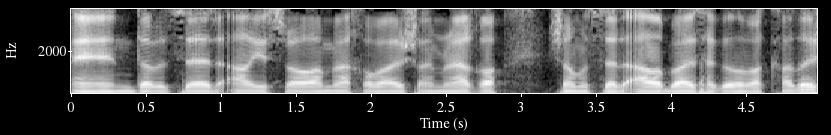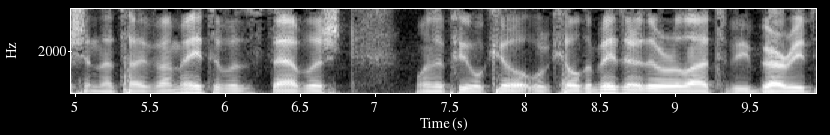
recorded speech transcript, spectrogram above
and David said, Al Yisrael Amecha V'Yishalayim Recha. Shalom said, Al Abayis Hagalav HaKadosh, and Atay V'Ameitiv was established when the people kill, were killed in Beitar, they were allowed to be buried.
